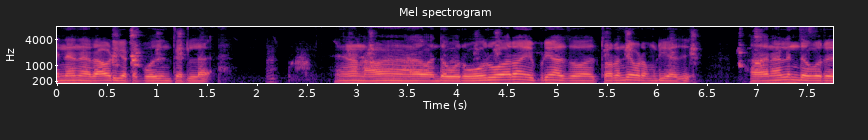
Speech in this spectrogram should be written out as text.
என்னென்ன ராவடி கட்ட போகுதுன்னு தெரில ஏன்னா நான் அந்த ஒரு ஒரு வாரம் எப்படியும் அது திறந்தே விட முடியாது. அதனால் இந்த ஒரு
